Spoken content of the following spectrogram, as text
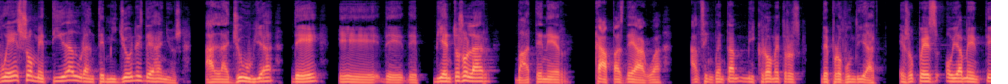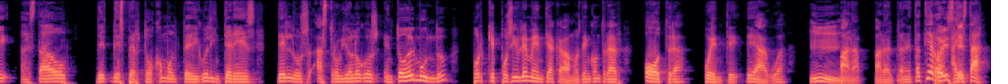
fue sometida durante millones de años a la lluvia de, eh, de, de viento solar, va a tener capas de agua a 50 micrómetros de profundidad. Eso pues obviamente ha estado, despertó, como te digo, el interés de los astrobiólogos en todo el mundo, porque posiblemente acabamos de encontrar otra fuente de agua Mm. para, para el planeta Tierra. ¿Oíste? Ahí está.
